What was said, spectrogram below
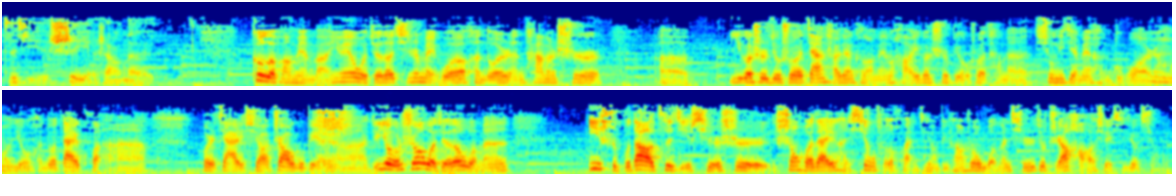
自己事业上的？各个方面吧，因为我觉得其实美国很多人他们是，呃，一个是就说家庭条件可能没那么好，一个是比如说他们兄弟姐妹很多，然后有很多贷款啊，或者家里需要照顾别人啊，就有的时候我觉得我们意识不到自己其实是生活在一个很幸福的环境，比方说我们其实就只要好好学习就行了，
